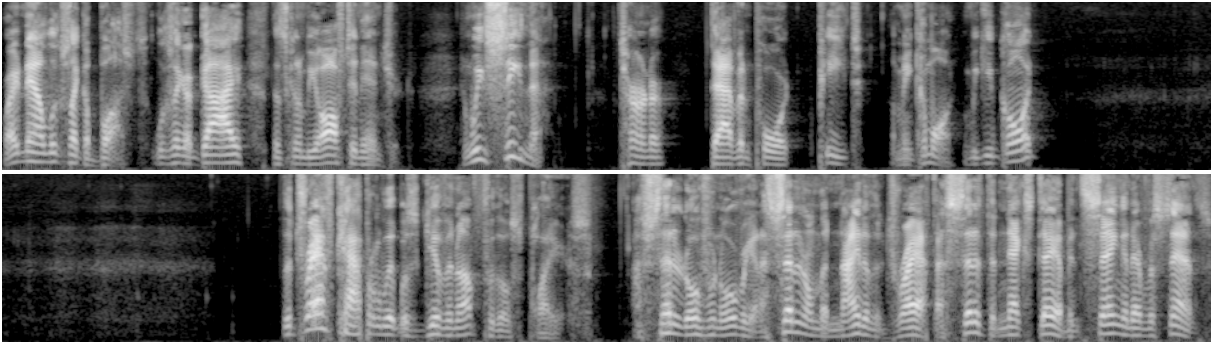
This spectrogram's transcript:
Right now, looks like a bust. Looks like a guy that's going to be often injured. And we've seen that. Turner, Davenport, Peat. I mean, come on. We keep going? The draft capital that was given up for those players. I've said it over and over again. I said it on the night of the draft. I said it the next day. I've been saying it ever since.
